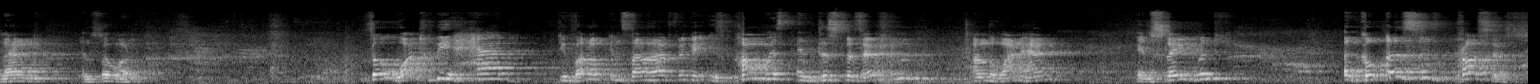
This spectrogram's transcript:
land and so on. So what we had developed in South Africa is conquest and dispossession on the one hand, enslavement, a coercive process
